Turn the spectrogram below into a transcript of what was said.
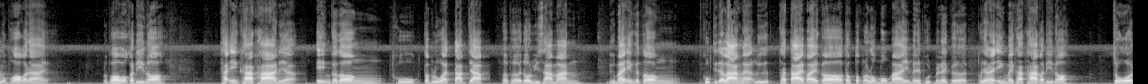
หลวงพ่อก็ได้ หลวงพ่อบอกก็ดีเนาะถ้าเองฆ่าข้าเนี่ยเองก็ต้องถูกตำรวจตามจับเผลอๆโดนวิสามันหรือไม่เองก็ต้องคุกติดตารางแหละหรือถ้าตายไปก็ต้องตกนรกหมกไหมไม่ได้ผุดไม่ได้เกิด เพราะฉะนั้นเองไม่ฆ่าข้าก็ดีเนาะโจร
